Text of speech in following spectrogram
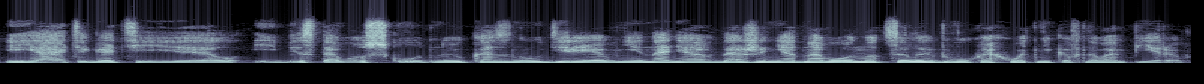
и я тяготел и без того скудную казну деревни, наняв даже не одного, но целых двух охотников на вампиров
